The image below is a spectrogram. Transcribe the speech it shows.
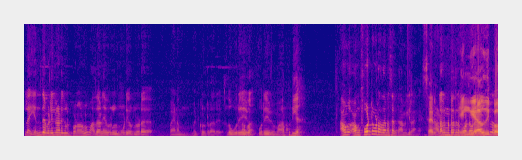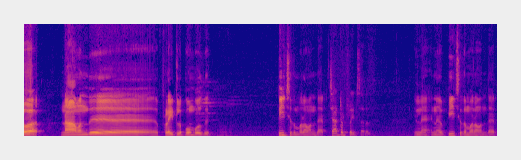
இல்லை எந்த வெளிநாடுகள் போனாலும் அதானி அவர்கள் மோடி அவர்களோட பயணம் மேற்கொள்றாரு. அது ஒரே ஒரே விமானம். அப்படியா? அவங்க அவங்க ஃபோட்டோவோட அதானே சார் காமிக்கிறாங்க. சரி. நாடாளுமன்றத்தில் எங்கேயாவது இப்போ நான் வந்து ஃப்ளைட்டில் போகும்போது பி சிதம்பரம் வந்தார். சார்ட்டர்ட் ஃப்ளைட் சார் அது. இல்லை என்ன பி சிதம்பரம் வந்தார்.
